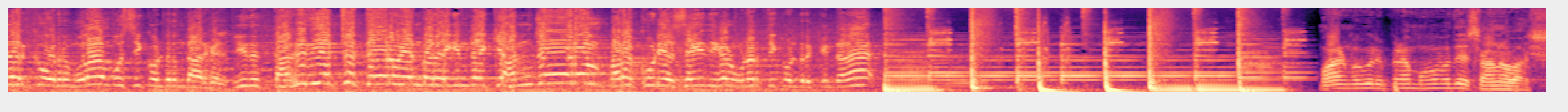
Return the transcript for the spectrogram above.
இதற்கு ஒரு முலாம் பூசிக் கொண்டிருந்தார்கள். இது தகுதியற்ற தேர்வு என்பதை இன்றைக்கு அன்றாடம் வரக்கூடிய செய்திகள் உணர்த்தி கொண்டிருக்கின்றன. மாண்புமிகு உறுப்பினர் முகமது ஷானவாஸ்.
